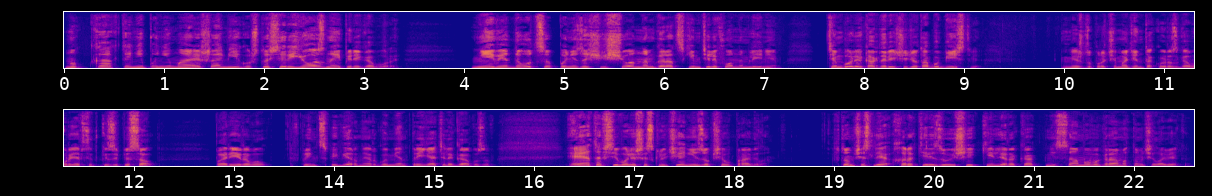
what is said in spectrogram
Ну как ты не понимаешь, Амиго, что серьезные переговоры не ведутся по незащищенным городским телефонным линиям, тем более, когда речь идет об убийстве? Между прочим, один такой разговор я все-таки записал. Парировал, в принципе, верный аргумент приятеля Габузов. Это всего лишь исключение из общего правила, в том числе характеризующее киллера как не самого грамотного человека.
